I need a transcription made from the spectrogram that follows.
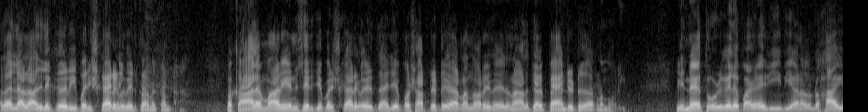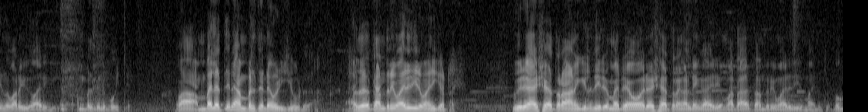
അതല്ലാതെ അതിൽ കയറി പരിഷ്കാരങ്ങൾ വരുത്താൻ നിൽക്കണ്ട. ഇപ്പോൾ കാലം മാറിയനുസരിച്ച് പരിഷ്കാരങ്ങൾ വരുത്താൻ ഇപ്പോൾ ഷർട്ട് ഇട്ട് കയറണം എന്ന് പറയുന്നതിൽ നാളെ ചില പാന്റ് ഇട്ട് കയറണം എന്ന് പറയും. പിന്നെ തൊഴുകൽ പഴയ രീതിയാണ്. അതുകൊണ്ട് ഹായ് എന്ന് പറയുമോ ആരെങ്കിലും അമ്പലത്തിൽ പോയിട്ട്. അപ്പോൾ അമ്പലത്തിന് അമ്പലത്തിന്റെ ഒഴുക്കി വിടുക. അത് തന്ത്രിമാർ തീരുമാനിക്കട്ടെ. ഗുരുവായൂർ ക്ഷേത്രമാണെങ്കിലും തീരു മറ്റേ ഓരോ ക്ഷേത്രങ്ങളുടെയും കാര്യം അതായത് തന്ത്രിമാർ തീരുമാനിക്കും. ഇപ്പോൾ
